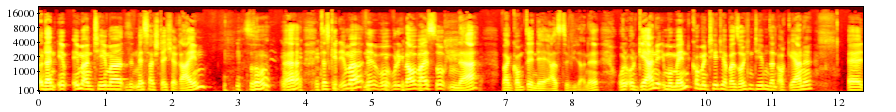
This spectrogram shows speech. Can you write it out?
und dann immer ein Thema sind Messerstechereien. So, ja, das geht immer, ne, wo, wo du genau weißt, so, na, wann kommt denn der Erste wieder, ne? Und, und gerne, im Moment kommentiert ja bei solchen Themen dann auch gerne äh,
